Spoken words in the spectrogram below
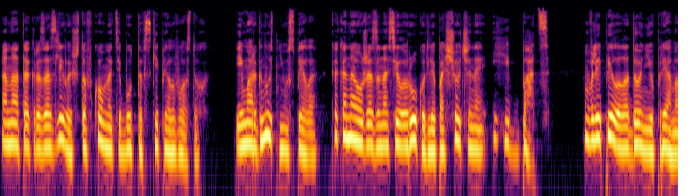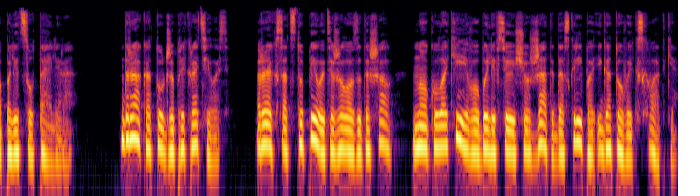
Она так разозлилась, что в комнате будто вскипел воздух. И моргнуть не успела, как она уже заносила руку для пощечины и бац! Влепила ладонью прямо по лицу Тайлера. Драка тут же прекратилась. Рекс отступил и тяжело задышал, но кулаки его были все еще сжаты до скрипа и готовы к схватке.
